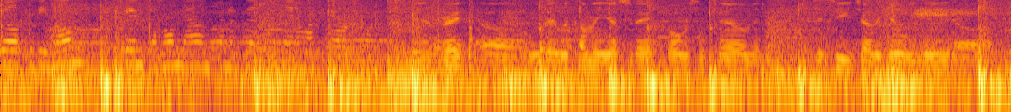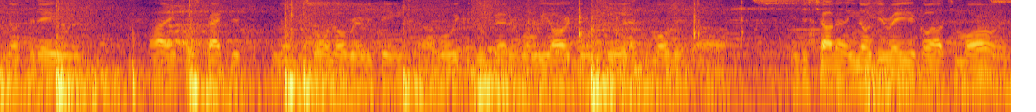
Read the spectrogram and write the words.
feel to be home, two games at home now in front of the Atlanta Hawks mean, it's great. Uh, we was able to come in yesterday, go over some film, and just see each other, do what we need. Uh, you know, today was a high intense practice. You know, just going over everything, uh, what we could do better, what we are doing good at the moment, uh, and just try to you know get ready to go out tomorrow and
